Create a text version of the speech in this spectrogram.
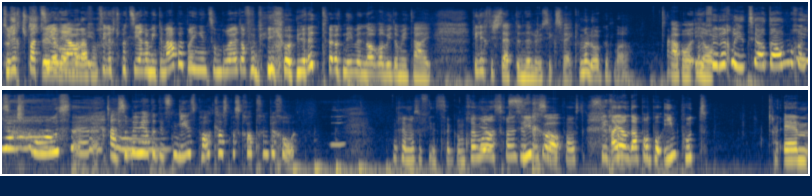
Vielleicht spazieren, dann auch, vielleicht spazieren mit dem Abend, ihn zum Brüder vorbei hüten und nehmen ihn nachher wieder mit heim. Vielleicht ist das dann der Lösungsweg. Wir schauen mal. Aber Und ja, vielleicht liegt es ja da, wir können es schmusen. also wir werden jetzt ein kleines Podcast-Maskottchen bekommen. Dann können wir es auf Instagram. Können wir das können wir sicher. Posten? Sicher. Ah ja, und apropos Input. Ähm,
